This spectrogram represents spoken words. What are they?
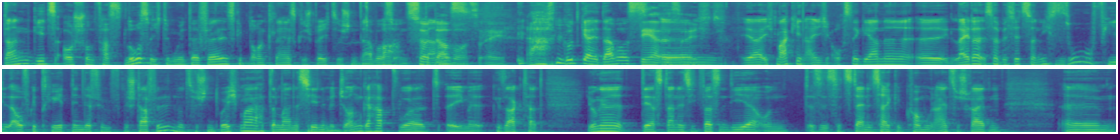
dann geht es auch schon fast los Richtung Winterfell. Es gibt noch ein kleines Gespräch zwischen Davos oh, und Sir Davos, ey. Ach, gut geil, Davos. Der ähm, ist echt. Ja, ich mag ihn eigentlich auch sehr gerne. Äh, leider ist er bis jetzt noch nicht so viel aufgetreten in der fünften Staffel. Nur zwischendurch mal hat er mal eine Szene mit John gehabt, wo er halt, äh, ihm gesagt hat, Junge, der Stannis sieht was in dir und es ist jetzt deine Zeit gekommen, um einzuschreiten ähm,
